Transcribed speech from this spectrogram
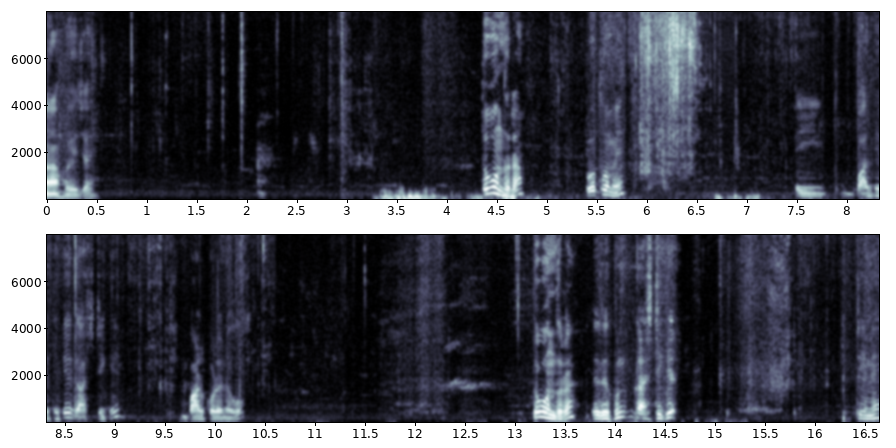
না হয়ে যায়। তো বন্ধুরা, প্রথমে এই বালতি থেকে গাছটিকে বার করে নেব। তো বন্ধুরা, এ দেখুন গাছটিকে টেনে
